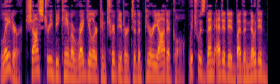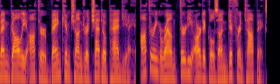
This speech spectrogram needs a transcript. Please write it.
Later, Shastri became a regular contributor to the periodical, which was then edited by the noted Bengali author Bankimchandra Chattopadhyay, authoring around 30 articles on different topics,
